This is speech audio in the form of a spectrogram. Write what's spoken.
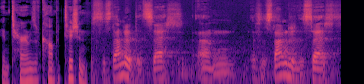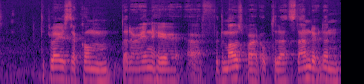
in terms of competition. It's the standard that's set, and if the standard is set, the players that come that are in here are for the most part up to that standard and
